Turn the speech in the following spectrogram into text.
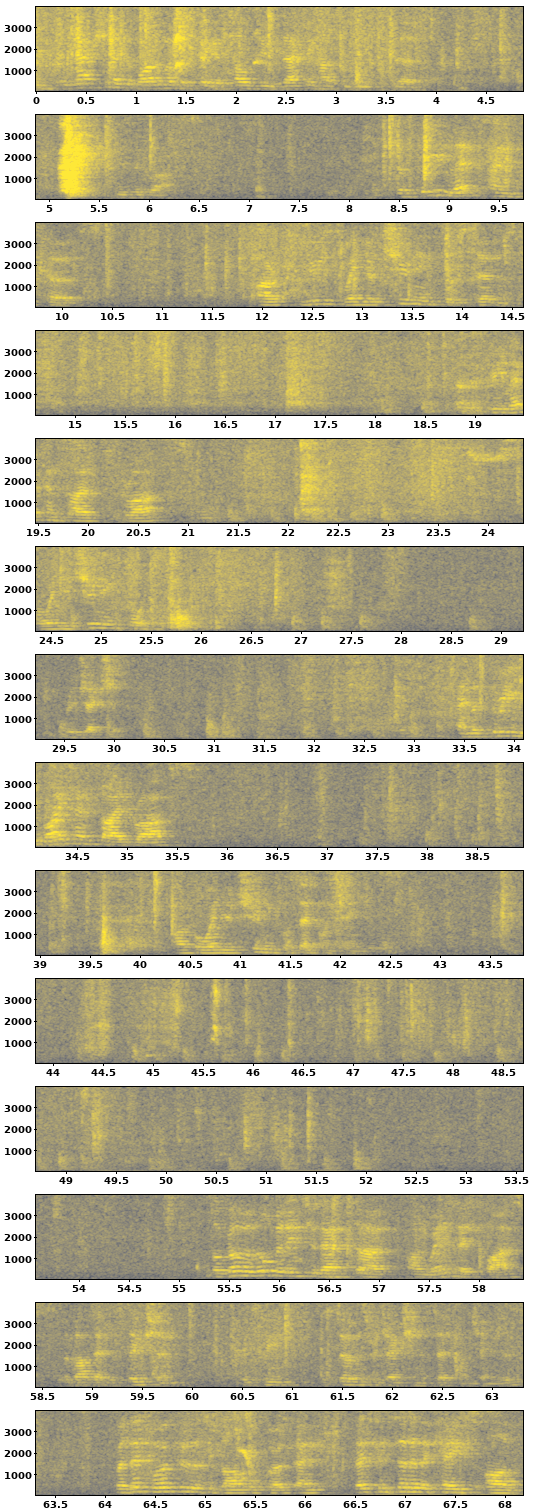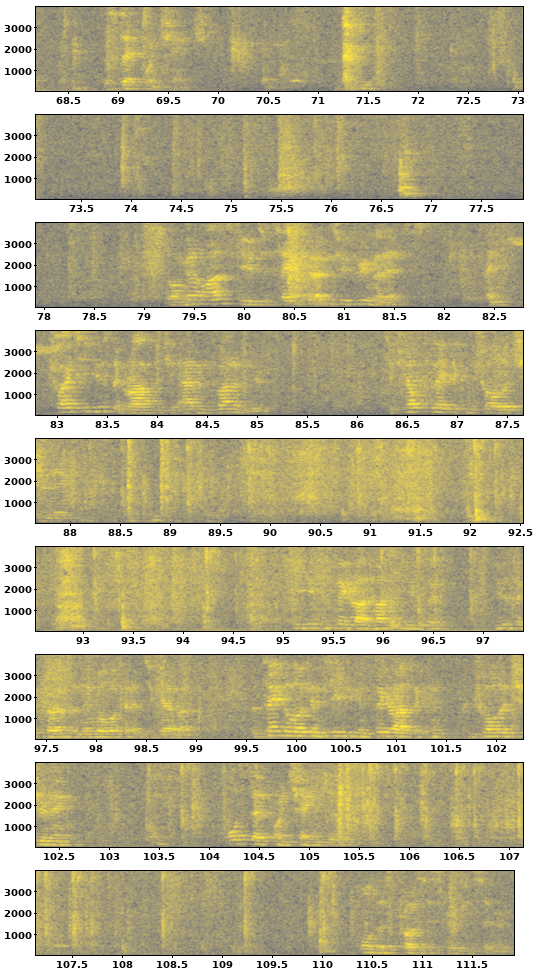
the bottom figure tells you exactly how to use the, use the graphs. The three left-hand curves are used when you're tuning for disturbances. The three left-hand side graphs are when you're tuning for disturbance, rejection and the three right-hand side graphs are for when you're tuning for set point changes. Rejection and changes. But let's work through this example first and let's consider the case of the set point change. So I'm going to ask you to take uh, two, three minutes and try to use the graph that you have in front of you to calculate the controller tuning see if you can figure out how to use the use the curves and then we'll look at it together. So take a look and see if you can figure out the con controller tuning or set point changes for this process we're considering.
